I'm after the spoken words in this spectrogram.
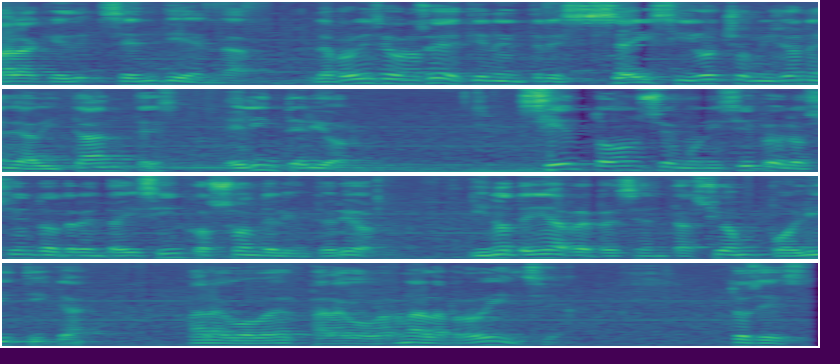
Para que se entienda, la provincia de Buenos Aires tiene entre 6 y 8 millones de habitantes, el interior. 111 municipios de los 135 son del interior y no tenía representación política para, para gobernar la provincia. Entonces,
